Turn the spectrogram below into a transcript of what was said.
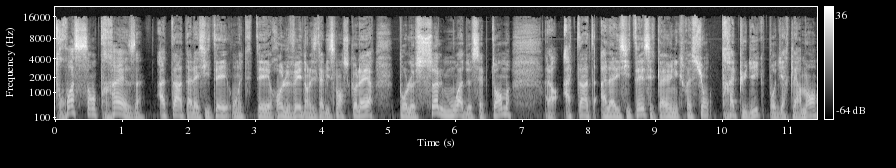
313 atteintes à la cité ont été relevées dans les établissements scolaires pour le seul mois de septembre. Alors, atteinte à la laïcité, c'est quand même une expression très pudique pour dire clairement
